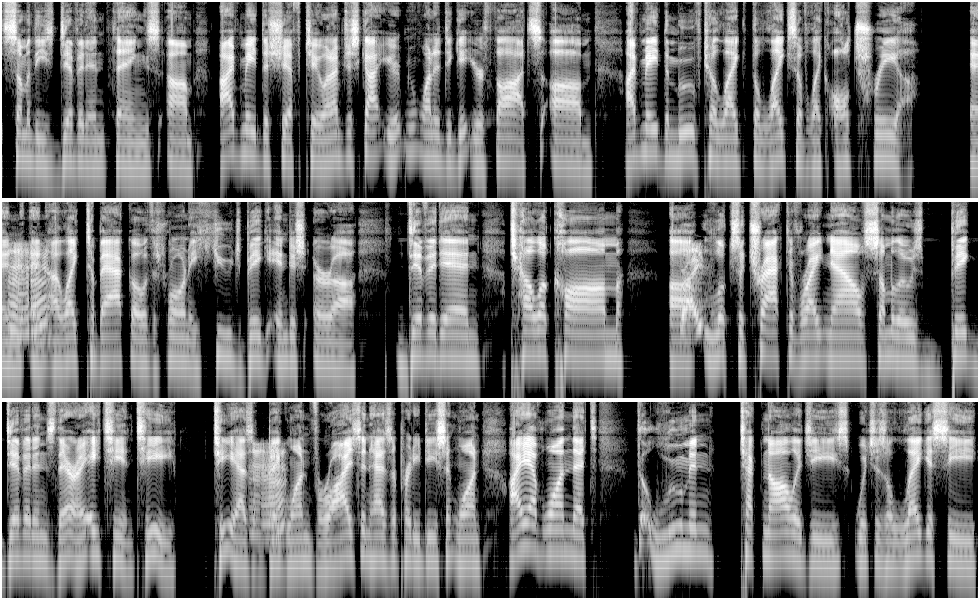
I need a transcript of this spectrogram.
some of these dividend things. Um, I've made the shift too, and I've just got your wanted to get your thoughts. Um, I've made the move to like the likes of like Altria, and mm-hmm. and I like tobacco. They're throwing a huge big industry or uh, dividend. Telecom uh, right. looks attractive right now. Some of those big dividends there. AT and T. T has mm-hmm. a big mm-hmm. one. Verizon has a pretty decent one. I have one that the Lumen Technologies, which is a legacy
